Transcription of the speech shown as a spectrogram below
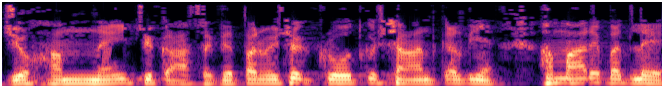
जो हम नहीं चुका सकते। परमेश्वर क्रोध को शांत कर दिया हमारे बदले।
